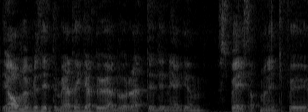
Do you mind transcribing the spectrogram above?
Ja, men precis. Men jag tänker att du är ändå rätt i din egen space. Att man inte får...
